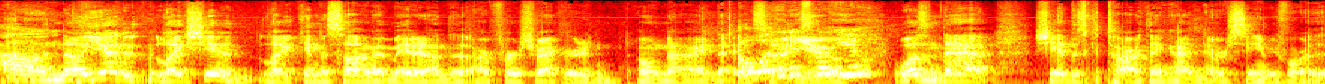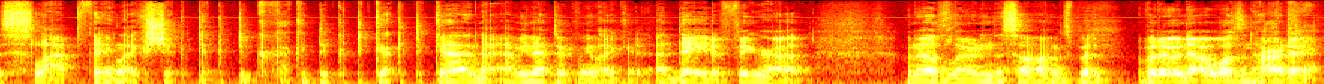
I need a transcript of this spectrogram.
Um, no, you had to, like she had like in the song that made it on the, our first record in 09 that Oh, it's was it not It's you. Not You? It wasn't that. She had this guitar thing I had never seen before. This slap thing like and I mean that took me like a, a day to figure out when I was learning the songs. But but it, no, it wasn't hard. I,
